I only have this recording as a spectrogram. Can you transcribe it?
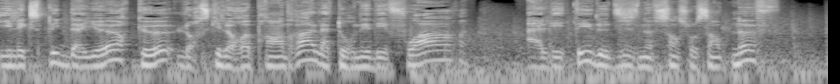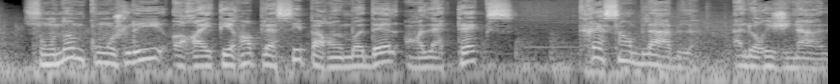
Il explique d'ailleurs que lorsqu'il reprendra la tournée des foires, à l'été de 1969, son homme congelé aura été remplacé par un modèle en latex très semblable à l'original.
